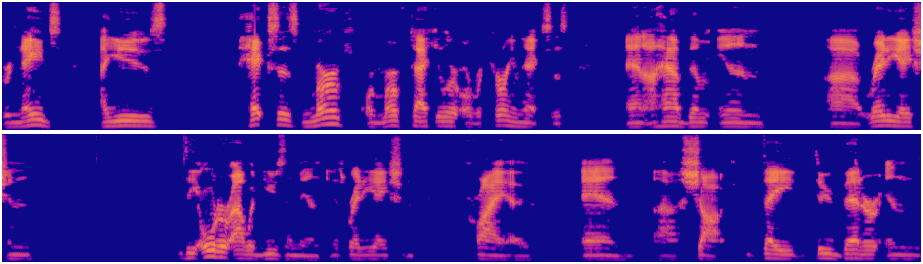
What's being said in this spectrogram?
grenades, I use hexes, Merv or Mervtacular or recurring hexes, and I have them in uh, radiation. The order I would use them in is radiation, cryo, and uh, shock. They do better in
